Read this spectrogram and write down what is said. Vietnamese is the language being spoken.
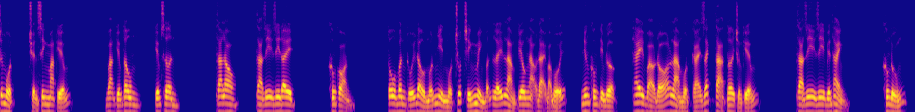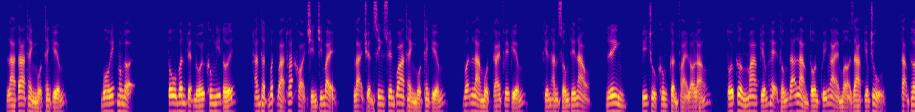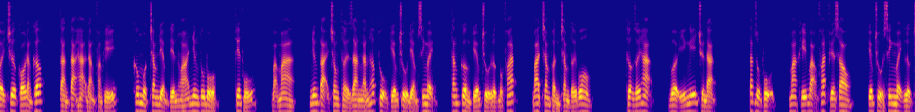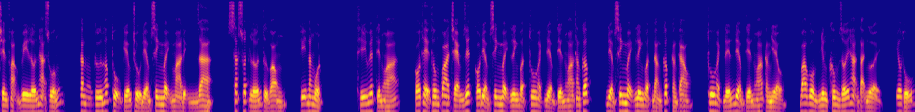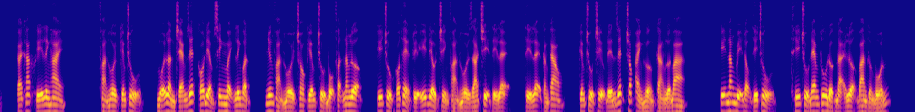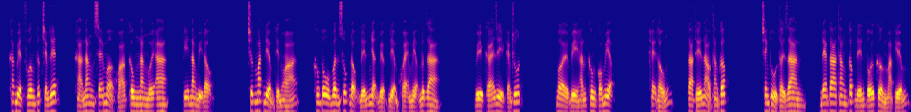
chương một, chuyển sinh ma kiếm. Vạn kiếm tông, kiếm sơn. Ta lau, ta di di đây. Không còn. Tô vân cúi đầu muốn nhìn một chút chính mình vẫn lấy làm kiêu ngạo đại bà bối, nhưng không tìm được, thay vào đó là một cái rách tả tơi trường kiếm. Ta di di biến thành. Không đúng, là ta thành một thanh kiếm. Vô ích mong đợi. Tô vân tuyệt đối không nghĩ tới, hắn thật vất vả thoát khỏi chín chín bảy, lại chuyển sinh xuyên qua thành một thanh kiếm, vẫn là một cái phế kiếm, khiến hắn sống thế nào? Đinh, ký chủ không cần phải lo lắng, tối cường ma kiếm hệ thống đã làm tôn quý ngài mở ra kiếm chủ, tạm thời chưa có đẳng cấp, tàn tạ hạ đẳng phàm khí không một trăm điểm tiến hóa nhưng tu bổ, thiên phú, bạ ma, nhưng tại trong thời gian ngắn hấp thụ kiếm chủ điểm sinh mệnh, tăng cường kiếm chủ lực bộc phát, ba trăm phần trăm tới vô. Thượng giới hạn, vừa ý nghĩ truyền đạt. Tác dụng phụ, ma khí bạo phát phía sau, kiếm chủ sinh mệnh lực trên phạm vi lớn hạ xuống, căn cứ hấp thụ kiếm chủ điểm sinh mệnh mà định ra, xác suất lớn tử vong, kỹ năng một. Thi huyết tiến hóa, có thể thông qua chém giết có điểm sinh mệnh linh vật thu hoạch điểm tiến hóa thăng cấp, điểm sinh mệnh linh vật đẳng cấp càng cao, thu hoạch đến điểm tiến hóa càng nhiều, bao gồm nhưng không giới hạn tại người, yêu thú, cái khác khí linh hai. Phản hồi kiếm chủ mỗi lần chém giết có điểm sinh mệnh linh vật, nhưng phản hồi cho kiếm chủ bộ phận năng lượng, ký chủ có thể tùy ý điều chỉnh phản hồi giá trị tỷ lệ tỷ lệ càng cao, kiếm chủ chịu đến giết chóc ảnh hưởng càng lớn ba. Kỹ năng bị động thí chủ thí chủ đem thu được đại lượng ban thưởng bốn. Khác biệt phương thức chém giết, khả năng sẽ mở khóa công năng mới a, kỹ năng bị động. Trước mắt điểm tiến hóa, không tô vân xúc động đến nhận việc điểm khỏe miệng nước ra. Vì cái gì kém chút? Bởi vì hắn không có miệng. Hệ thống, ta thế nào thăng cấp? Tranh thủ thời gian, đem ta thăng cấp đến tối cường mạ kiếm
